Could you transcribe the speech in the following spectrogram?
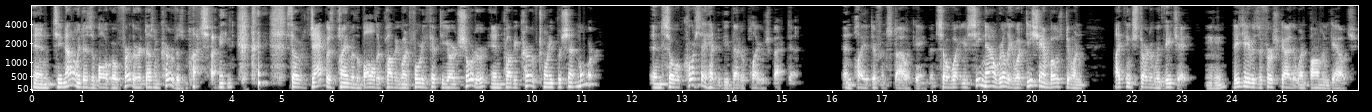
And see, not only does the ball go further, it doesn't curve as much. I mean, so Jack was playing with a ball that probably went 40, 50 yards shorter and probably curved 20% more. And so, of course, they had to be better players back then and play a different style of game. And so, what you see now, really, what DeChambeau's doing, I think, started with VJ. Mm-hmm. VJ was the first guy that went bomb and gouge.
